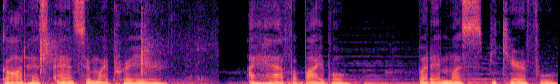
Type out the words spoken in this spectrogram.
God has answered my prayer. I have a Bible, but I must be careful.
